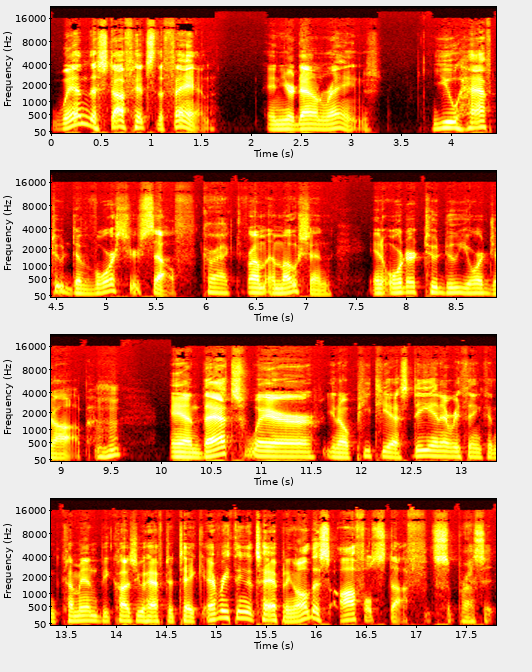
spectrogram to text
When the stuff hits the fan and you're downrange, you have to divorce yourself Correct. from emotion in order to do your job. Mm-hmm. And that's where, you know, PTSD and everything can come in because you have to take everything that's happening, all this awful stuff, Suppress it.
